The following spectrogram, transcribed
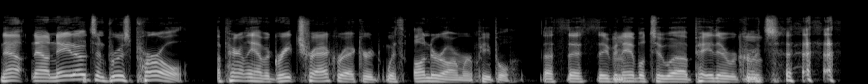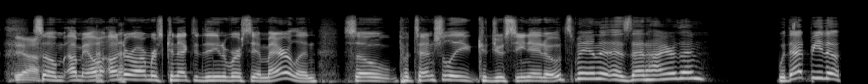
Now, now Nate Oats and Bruce Pearl apparently have a great track record with Under Armour people. That's that they've been able to uh, pay their recruits. Yeah. so I mean, Under Armour's connected to the University of Maryland. So potentially, could you see Nate Oats, man, as that hire? Then would that be the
